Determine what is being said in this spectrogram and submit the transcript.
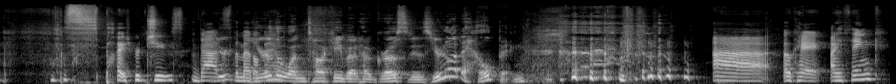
Spider juice. That's You're, the metal. you're band. the one talking about how gross it is. You're not helping. Okay, I think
